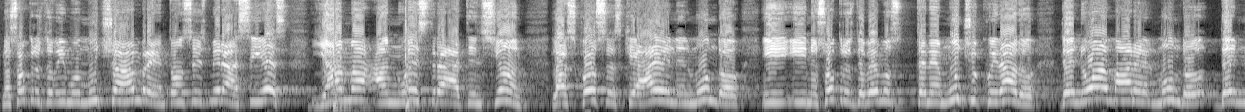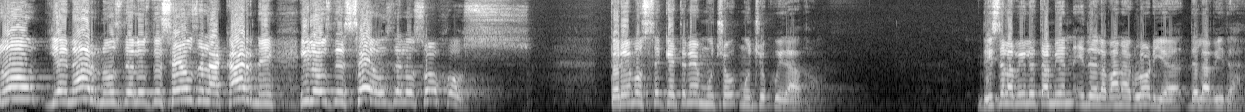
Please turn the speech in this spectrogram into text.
nosotros tuvimos mucha hambre. Entonces, mira, así es, llama a nuestra atención las cosas que hay en el mundo y, y nosotros debemos tener mucho cuidado de no amar a mundo de no llenarnos de los deseos de la carne y los deseos de los ojos. Tenemos que tener mucho, mucho cuidado. Dice la Biblia también y de la vanagloria de la vida.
